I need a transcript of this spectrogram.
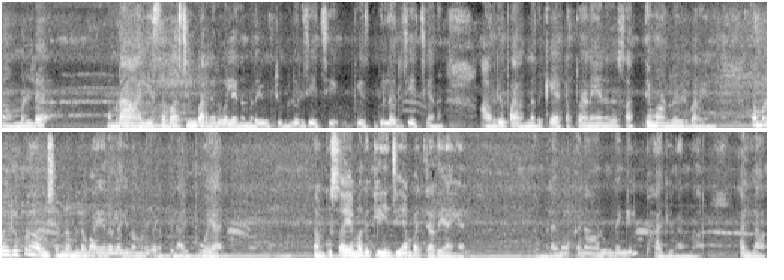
നമ്മളുടെ നമ്മുടെ ആലി സെബാസ്റ്റ്യൻ പറഞ്ഞതുപോലെ നമ്മുടെ യൂട്യൂബിലൊരു ചേച്ചി ഫേസ്ബുക്കിലുള്ള ഒരു ചേച്ചിയാണ്. അവർ പറഞ്ഞത് കേട്ടപ്പോഴാണ് ഞാനത് സത്യമാണല്ലോ ഇവർ പറയുന്നത്. നമ്മളൊരു പ്രാവശ്യം നമ്മളുടെ വയറിളകി നമ്മുടെ കിടപ്പിലായി പോയാൽ നമുക്ക് സ്വയം അത് ക്ലീൻ ചെയ്യാൻ പറ്റാതെ ആയാൽ നമ്മളെ നോക്കാൻ ആളുണ്ടെങ്കിൽ ഭാഗ്യവാന്മാർ. അല്ല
